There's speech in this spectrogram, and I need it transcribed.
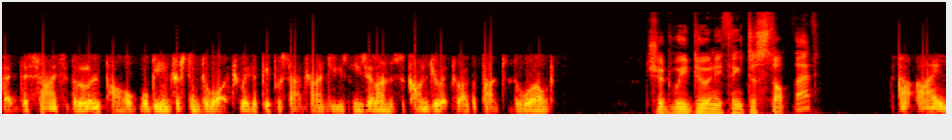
But the size of the loophole will be interesting to watch whether people start trying to use New Zealand as a conduit to other parts of the world. Should we do anything to stop that? Uh, I,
